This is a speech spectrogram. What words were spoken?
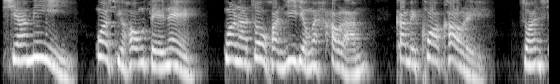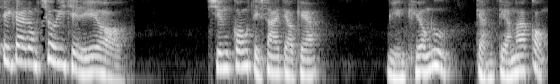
虾米？我是皇帝呢。我若做范飞龙的孝男，敢会看口咧？全世界拢笑伊一个哦。先讲第三个条件，民强女点点啊讲，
